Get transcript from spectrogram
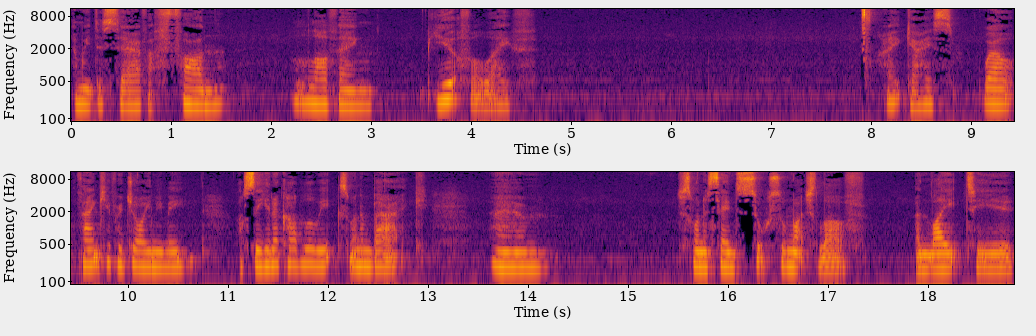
and we deserve a fun, loving, beautiful life. Right, guys. Well, thank you for joining me. I'll see you in a couple of weeks when I'm back. Um, just want to send so, so much love and light to you.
